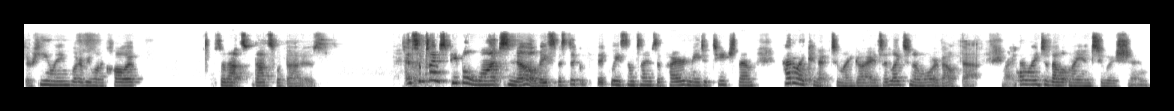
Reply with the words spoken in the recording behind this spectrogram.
their healing whatever you want to call it. So that's that's what that is and sometimes people want to know. They specifically sometimes have hired me to teach them how do i connect to my guides? I'd like to know more about that. Right. how do i develop my intuition?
